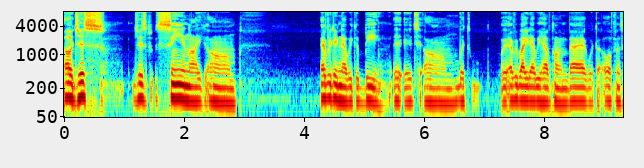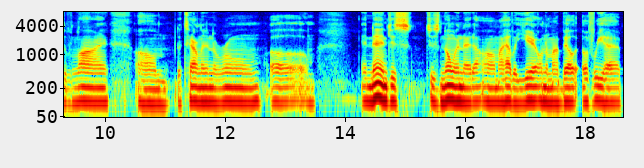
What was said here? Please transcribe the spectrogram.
Oh, just just seeing like um everything that we could be. It, it's um with everybody that we have coming back with the offensive line, um, the talent in the room, um, and then just just knowing that um I have a year under my belt of rehab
